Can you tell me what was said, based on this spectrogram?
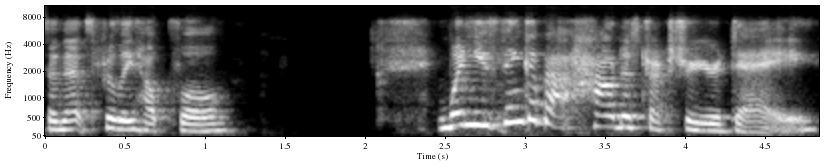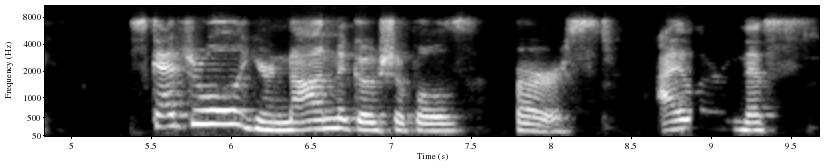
so that's really helpful. When you think about how to structure your day, schedule your non-negotiables first. I learned this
